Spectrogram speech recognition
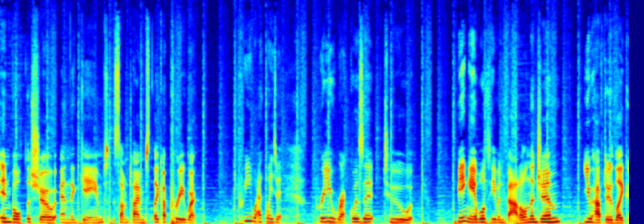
in both the show and the games, sometimes like a prereq prerequisite prerequisite to being able to even battle in the gym, you have to like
